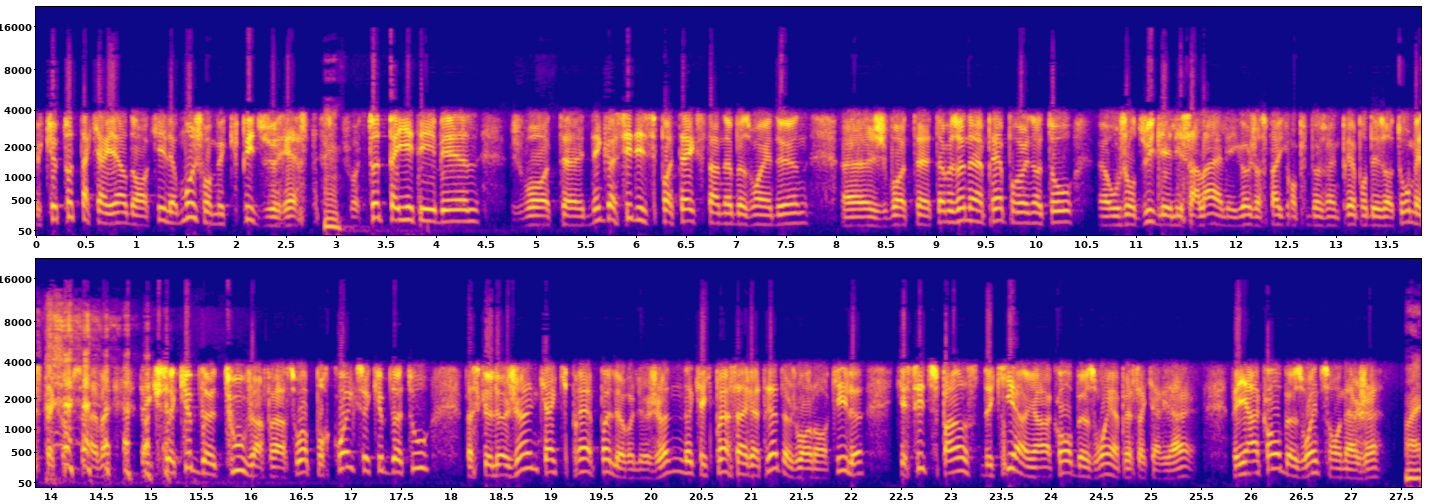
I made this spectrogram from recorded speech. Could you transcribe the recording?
occupe toute ta carrière de hockey. Là. Moi, je vais m'occuper du reste. Hum. Je vais tout payer tes billes, je vais te négocier des hypothèques si tu en as besoin d'une. Euh, je vais te. Tu as besoin d'un prêt pour une auto. Euh, Aujourd'hui, les, les salaires, les gars, j'espère qu'ils n'ont plus besoin de prêt pour des autos, mais c'était comme ça avant. Fait qu'ils s'occupent de tout, Jean-François. Pourquoi ils s'occupent de tout? Parce que le jeune, quand il prend, pas le, le jeune, là, quand il prend sa retraite, le joueur de hockey, qu'est-ce que tu penses de qui il a encore besoin après sa carrière? Ben, il a encore besoin de son agent. Ouais.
